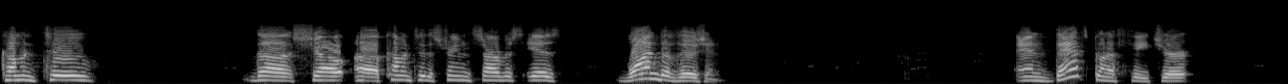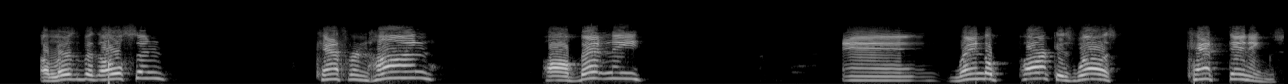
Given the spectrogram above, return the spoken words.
coming to the show uh, coming to the streaming service is WandaVision. And that's going to feature Elizabeth Olsen, Kathryn Hahn, Paul Bettany, and Randall Park, as well as Kat Dennings.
